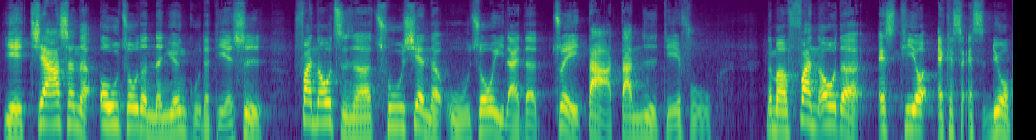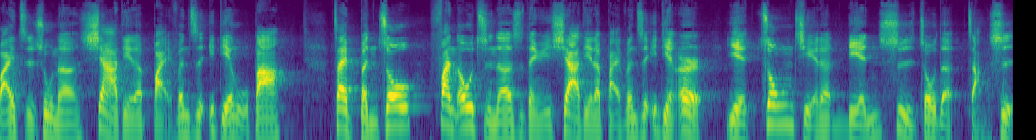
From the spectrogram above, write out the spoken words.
也加深了欧洲的能源股的跌势。泛欧指呢出现了五周以来的最大单日跌幅。那么泛欧的 STOXX 六百指数呢下跌了百分之一点五八。在本周，泛欧指呢是等于下跌了百分之一点二，也终结了连四周的涨势。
